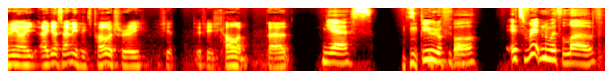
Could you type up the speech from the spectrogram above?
mean, I, I guess anything's poetry if you if you call it that. Yes. It's beautiful. it's written with love.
